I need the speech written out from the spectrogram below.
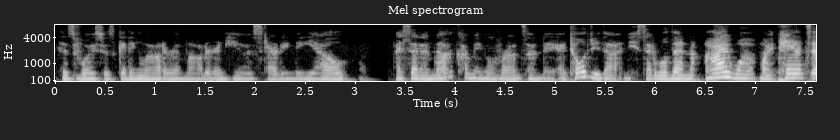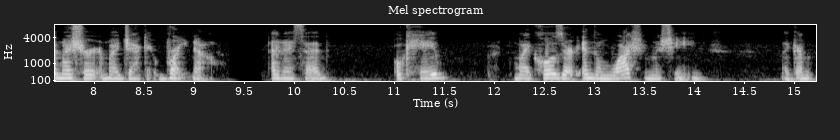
his voice was getting louder and louder, and he was starting to yell. I said, "I'm not coming over on Sunday. I told you that." And he said, "Well, then I want my pants and my shirt and my jacket right now." And I said, "Okay, my clothes are in the washing machine. Like I'm,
